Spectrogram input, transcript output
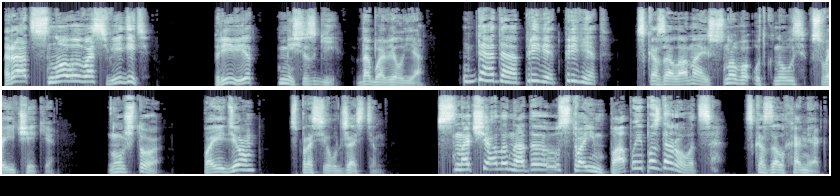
«Рад снова вас видеть!» «Привет, миссис Ги», — добавил я. «Да-да, привет, привет», — сказала она и снова уткнулась в свои чеки. «Ну что, пойдем?» — спросил Джастин. «Сначала надо с твоим папой поздороваться», — сказал хомяк.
